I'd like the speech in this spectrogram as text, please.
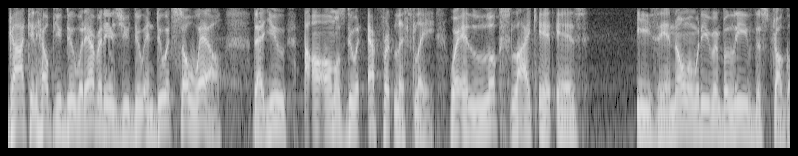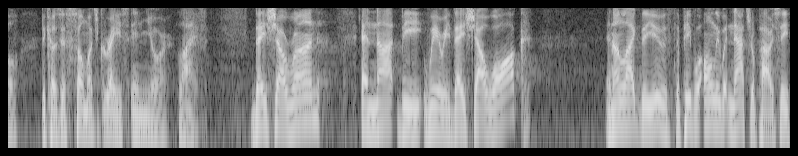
God can help you do whatever it is you do and do it so well that you almost do it effortlessly, where it looks like it is easy, and no one would even believe the struggle because there's so much grace in your life. They shall run and not be weary. They shall walk. And unlike the youth, the people only with natural power. See,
